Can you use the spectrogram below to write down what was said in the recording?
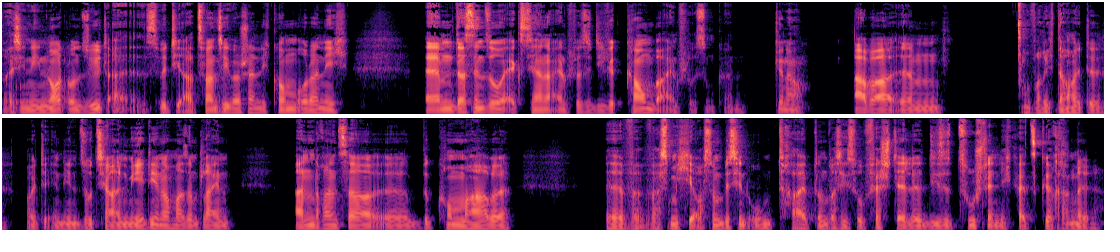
weiß ich nicht, Nord und Süd, es wird die A20 wahrscheinlich kommen oder nicht. Ähm, das sind so externe Einflüsse, die wir kaum beeinflussen können. Genau. Aber ähm, weil ich da heute, heute in den sozialen Medien nochmal so einen kleinen Anranzer äh, bekommen habe, äh, was mich hier auch so ein bisschen umtreibt und was ich so feststelle, diese Zuständigkeitsgerangel,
